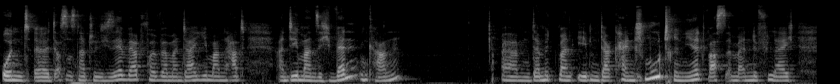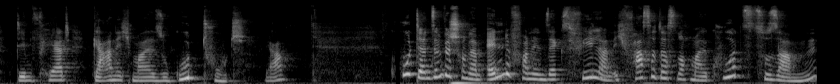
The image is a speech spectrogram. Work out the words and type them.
und äh, das ist natürlich sehr wertvoll, wenn man da jemanden hat, an den man sich wenden kann ähm, damit man eben da keinen Schmuh trainiert, was am Ende vielleicht dem Pferd gar nicht mal so gut tut. Ja. Gut, dann sind wir schon am Ende von den sechs Fehlern. Ich fasse das nochmal kurz zusammen.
